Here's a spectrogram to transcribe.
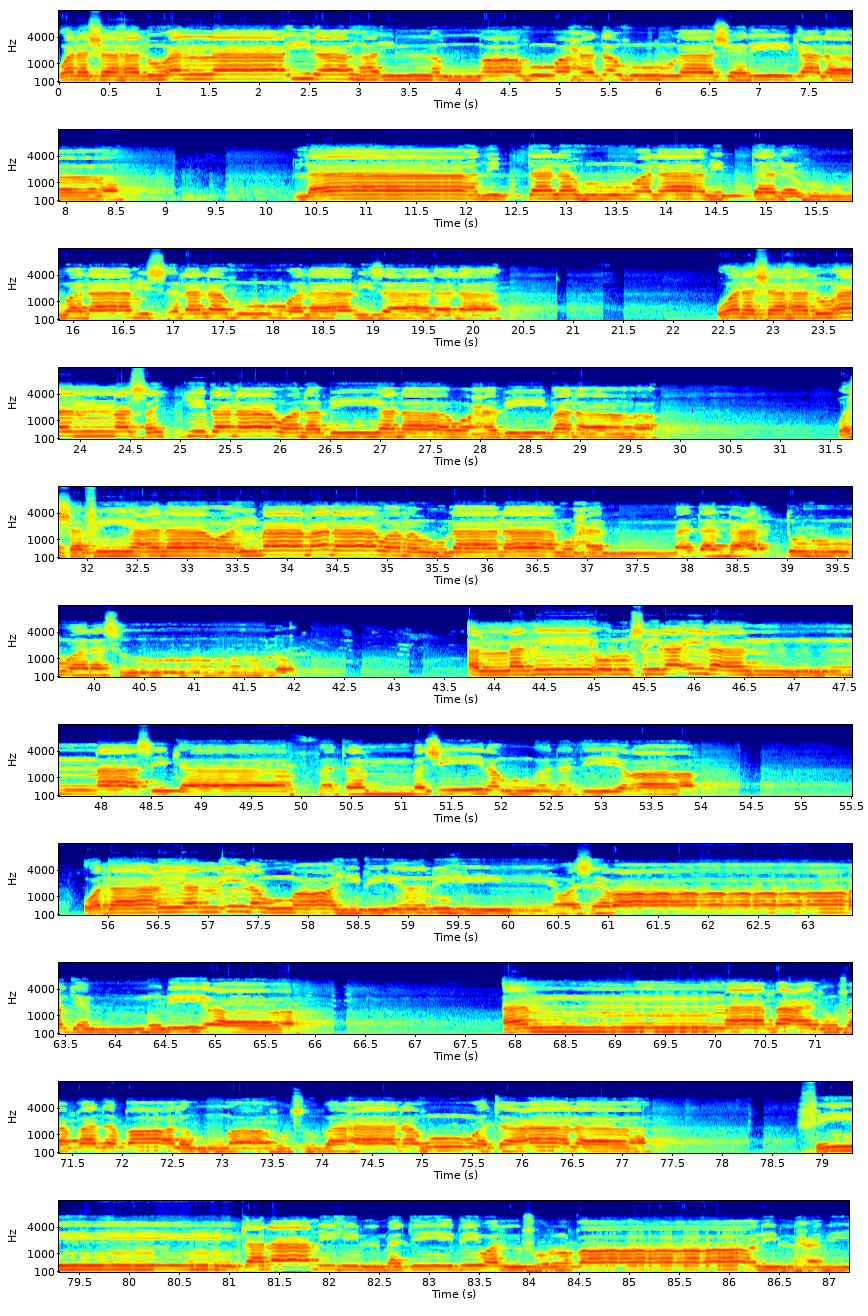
ونشهد أن لا إله إلا الله وحده لا شريك له. لا ضد له ولا مد له ولا مثل له ولا مثال له. ونشهد أن سيدنا ونبينا وحبيبنا وشفيعنا وإمامنا ومولانا محمدا عبده ورسوله. الذي أرسل إلى الناس كافة بشيرا ونذيرا. وداعيا إلى الله بإذنه. وسراجا منيرا. أما بعد فقد قال الله سبحانه وتعالى في كلامه المجيد والفرقان الحميد.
